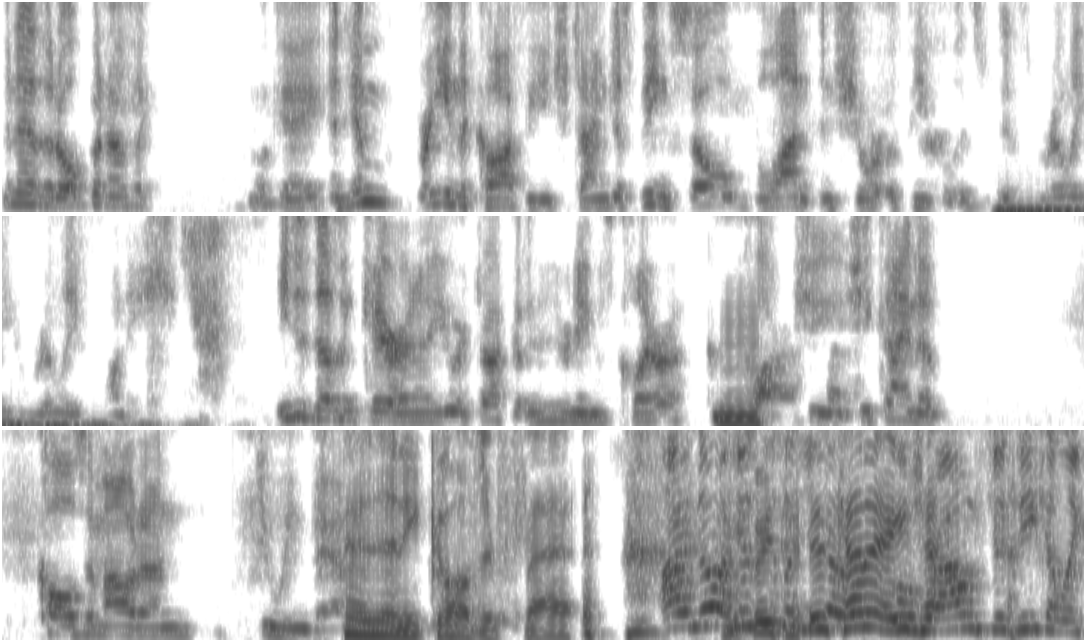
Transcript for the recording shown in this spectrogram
And as it opened, I was like, okay. And him bringing the coffee each time, just being so blunt and short with people, is is really really funny. Yeah. He just doesn't care. And you were talking. Her name is Clara. Mm. Clara, She she kind of calls him out on doing that. And then he calls her fat. I know. He's But like, it's kinda age- round physique. I'm like,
